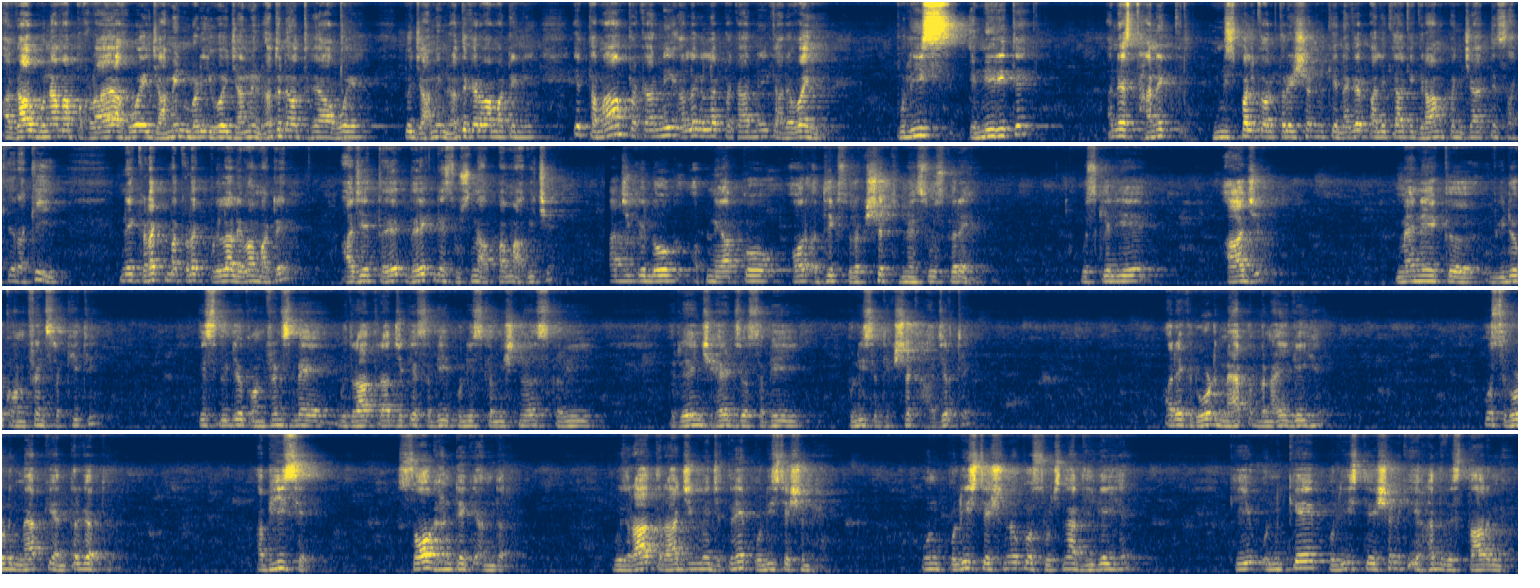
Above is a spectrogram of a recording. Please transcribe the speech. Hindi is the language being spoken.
અગાઉ ગુનામાં પકડાયા હોય, જામીન મળી હોય, જામીન રદ ન થયા હોય, તો જામીન રદ કરવા માટેની એ તમામ પ્રકારની અલગ અલગ પ્રકારની કાર્યવાહી પોલીસ એમની રીતે અને સ્થાનિક મ્યુનિસિપલ કોર્પોરેશન કે નગરપાલિકા કે ગ્રામ પંચાયતને સાથે રાખીને કડકમાં કડક પગલાં લેવા માટે આજે દરેક દરેકને सूचना આપવામાં આવી છે राज्य के लोग अपने आप को और अधिक सुरक्षित महसूस करें उसके लिए आज मैंने एक वीडियो कॉन्फ्रेंस रखी थी इस वीडियो कॉन्फ्रेंस में गुजरात राज्य के सभी पुलिस कमिश्नर्स सभी रेंज हेड्स और सभी पुलिस अधीक्षक हाजिर थे और एक रोड मैप बनाई गई है। उस रोड मैप के अंतर्गत अभी से 100 घंटे के अंदर गुजरात राज्य में जितने पुलिस स्टेशन हैं, उन पुलिस स्टेशनों को सूचना दी गई है कि उनके पुलिस स्टेशन की हद विस्तार में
